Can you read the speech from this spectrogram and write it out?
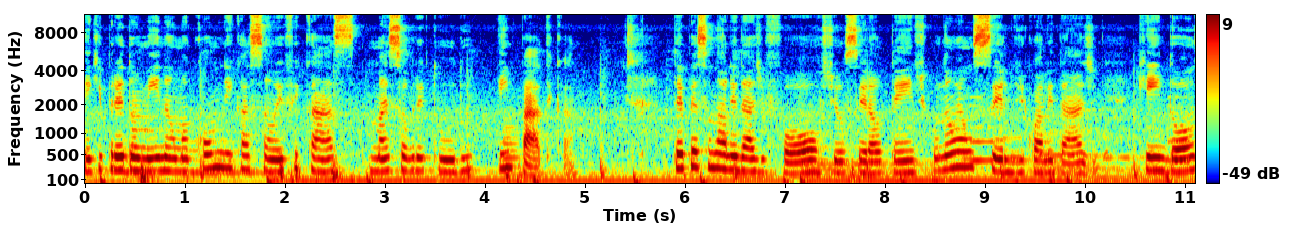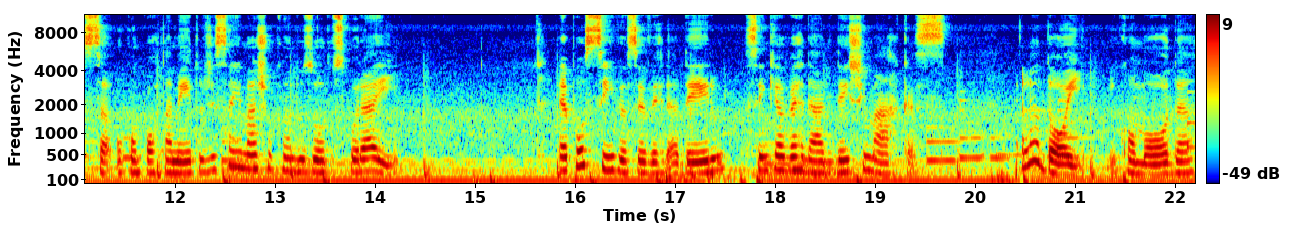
em que predomina uma comunicação eficaz, mas, sobretudo, empática. Ter personalidade forte ou ser autêntico não é um selo de qualidade que endossa o comportamento de sair machucando os outros por aí. É possível ser verdadeiro sem que a verdade deixe marcas. Ela dói, incomoda,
